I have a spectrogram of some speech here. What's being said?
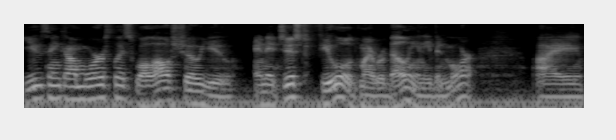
You think I'm worthless? Well, I'll show you. And it just fueled my rebellion even more. I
